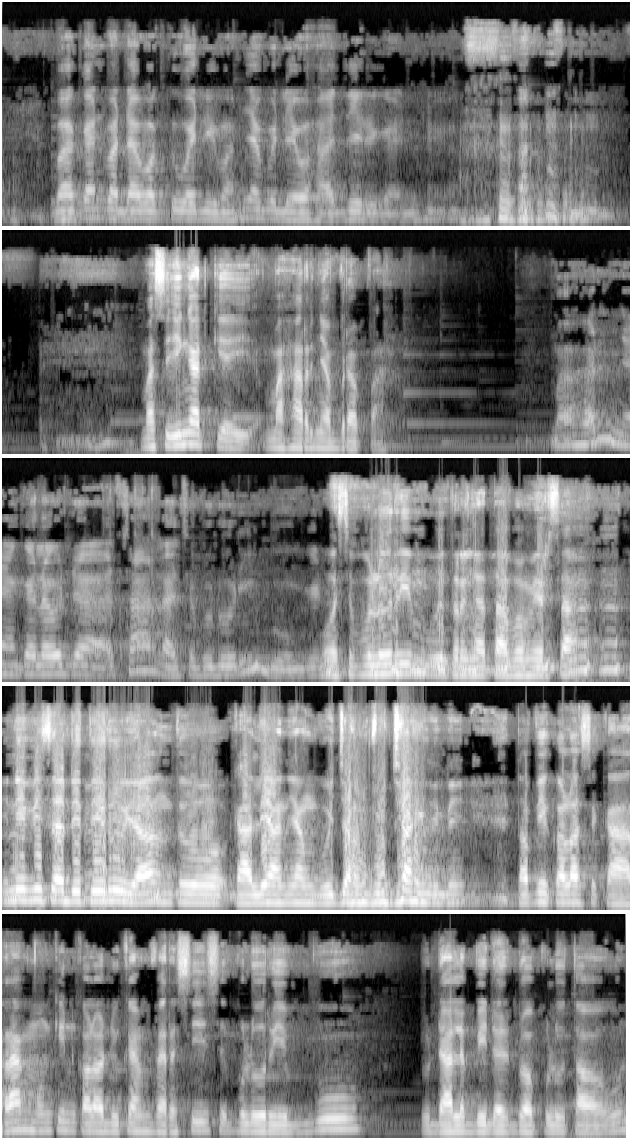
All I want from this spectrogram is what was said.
Bahkan pada waktu walimahnya beliau hadir kan. Masih ingat Kiai maharnya berapa? Maharnya kalau udah salah sepuluh ribu mungkin. Oh 10.000 ribu ternyata pemirsa. Ini bisa ditiru ya untuk kalian yang bujang-bujang ini. Tapi kalau sekarang mungkin kalau dikonversi 10.000 ribu sudah lebih dari 20 tahun.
